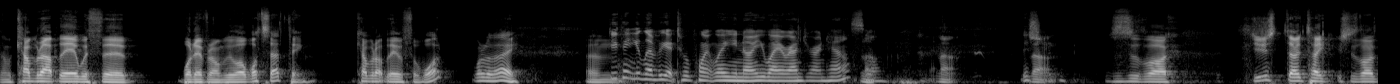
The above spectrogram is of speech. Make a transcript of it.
I'm covered up there with the whatever. I'll be like, what's that thing? Covered up there with the what? What are they? And Do you think you'll ever get to a point where you know your way around your own house? Or no, This no. shit? This is like, do you just don't take? She's like,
